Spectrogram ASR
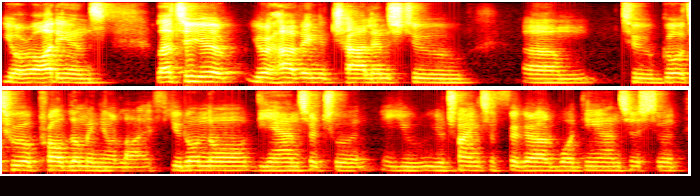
your audience, let's say you're, you're having a challenge to um, to go through a problem in your life. You don't know the answer to it. You you're trying to figure out what the answers to it.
